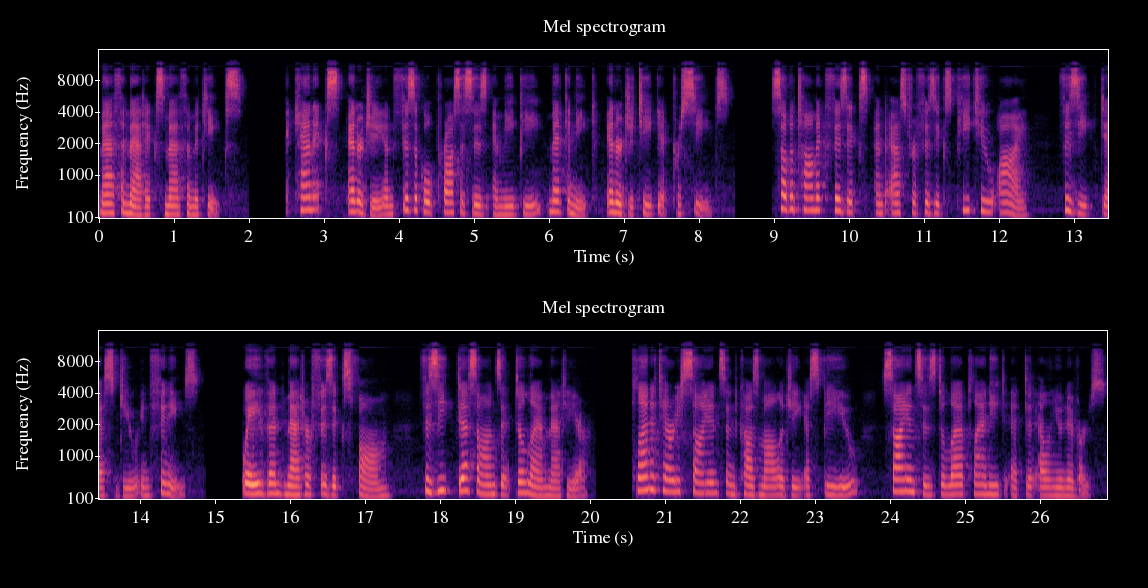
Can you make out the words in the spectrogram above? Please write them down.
mathematics mathematiques, mechanics, energy and physical processes MEP, mécanique, énergétique et précises, subatomic physics and astrophysics P2I, physique des deux infinis, wave and matter physics FOM, physique des ondes et de la matière, planetary science and cosmology SPU, sciences de la planète et de l'univers,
